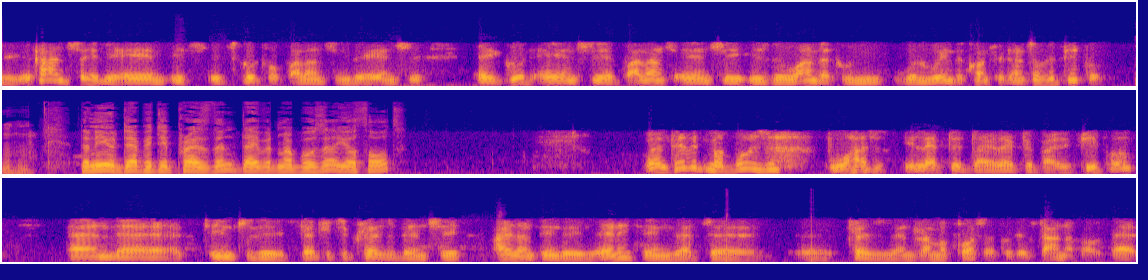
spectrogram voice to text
You can't say the ANC it's it's good for balancing the ANC. A good ANC, a balanced ANC, is the one that will will win the confidence of the people. Mm-hmm. The new deputy president, David Mabuza, your thoughts? Well, David Mabuza was elected directly by the people and uh, into the deputy presidency. I don't think there is anything that uh, uh, President Ramaphosa could have done about that,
